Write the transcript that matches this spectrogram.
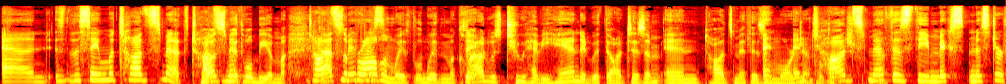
And the same with Todd Smith. Todd, Smith, will be a. that's Smith the problem is- with with MacLeod was too heavy handed with autism, and Todd Smith is a and, more and gentle Todd touch. Smith is the mix, Mr.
